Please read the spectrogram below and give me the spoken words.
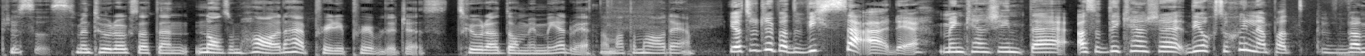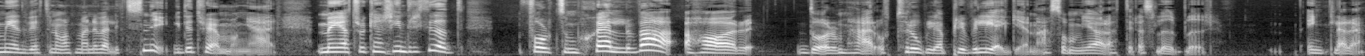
Precis. Men tror du också att en, någon som har det här pretty privileges, tror du att de är medvetna om att de har det? Jag tror typ att vissa är det, men kanske inte... Alltså det, kanske, det är också skillnad på att vara medveten om att man är väldigt snygg. Det tror jag många är. Men jag tror kanske inte riktigt att folk som själva har då de här otroliga privilegierna som gör att deras liv blir enklare.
